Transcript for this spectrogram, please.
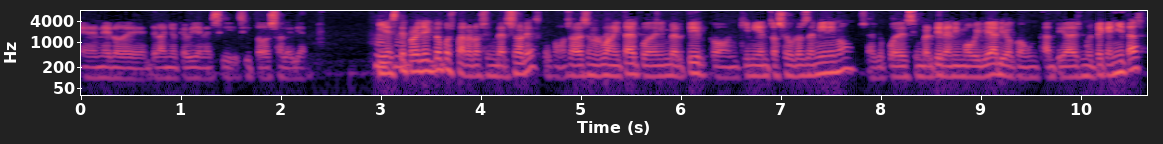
en enero de, del año que viene, si, si todo sale bien. Uh -huh. Y este proyecto, pues para los inversores, que como sabes en Urbanitae pueden invertir con 500 euros de mínimo, o sea que puedes invertir en inmobiliario con cantidades muy pequeñitas,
